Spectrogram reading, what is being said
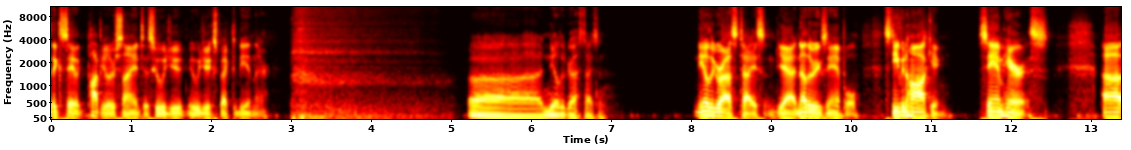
like say like popular scientists, who would you who would you expect to be in there? Uh, Neil deGrasse Tyson. Neil deGrasse Tyson. Yeah, another example. Stephen Hawking, Sam Harris. Uh,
